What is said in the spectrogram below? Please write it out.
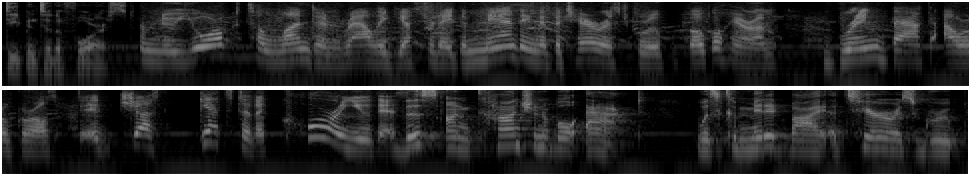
deep into the forest. From New York to London rallied yesterday demanding that the terrorist group Boko Haram bring back our girls. It just gets to the core of you this. This unconscionable act was committed by a terrorist group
